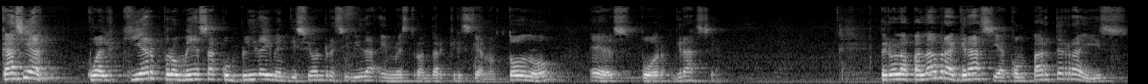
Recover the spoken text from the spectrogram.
casi a cualquier promesa cumplida y bendición recibida en nuestro andar cristiano. Todo es por gracia. Pero la palabra gracia comparte raíz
